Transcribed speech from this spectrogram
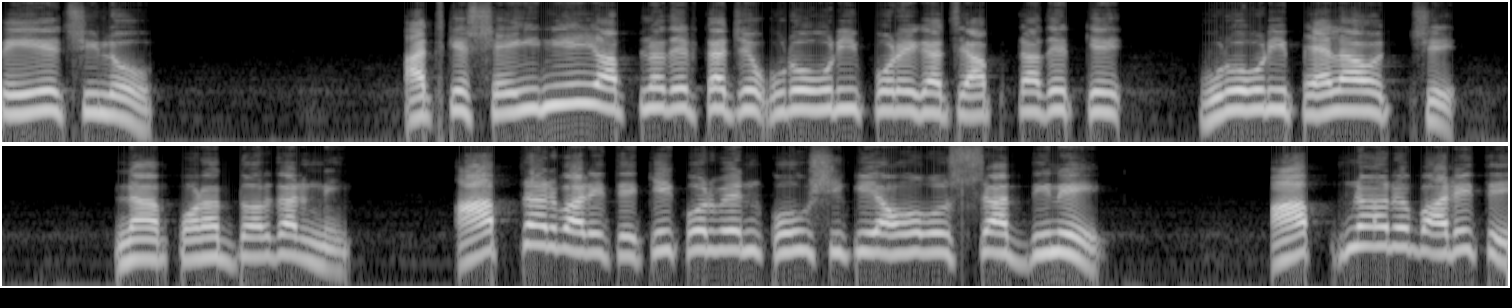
পেয়েছিল, আজকে সেই নিয়েই আপনাদের কাছে হুড়োহুড়ি পড়ে গেছে, আপনাদেরকে হুড়োহুড়ি ফেলা হচ্ছে। না পড়ার দরকার নেই। আপনার বাড়িতে কি করবেন? কৌশিকী অমাবস্যার দিনে আপনার বাড়িতে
